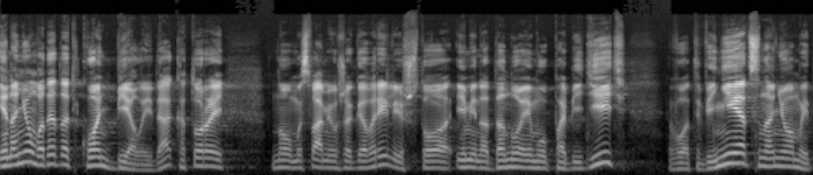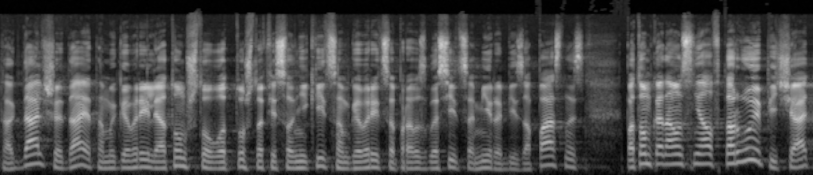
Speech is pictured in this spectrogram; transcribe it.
и на нем вот этот конь белый, да, который, ну, мы с вами уже говорили, что именно дано ему победить, вот, венец на нем и так дальше, да, это мы говорили о том, что вот то, что фессалоникийцам говорится, провозгласится мир и безопасность, Потом, когда он снял вторую печать,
